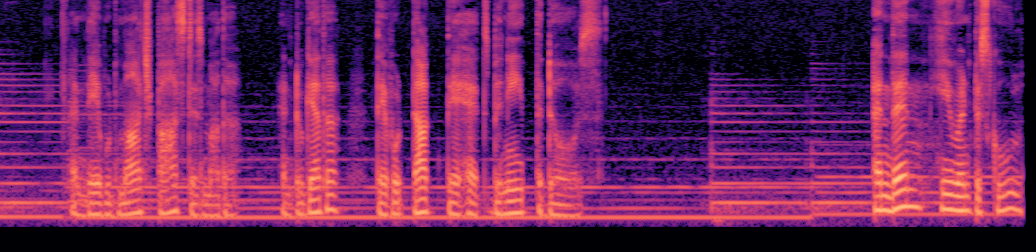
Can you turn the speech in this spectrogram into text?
And they would march past his mother, and together they would duck their heads beneath the doors. And then he went to school.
